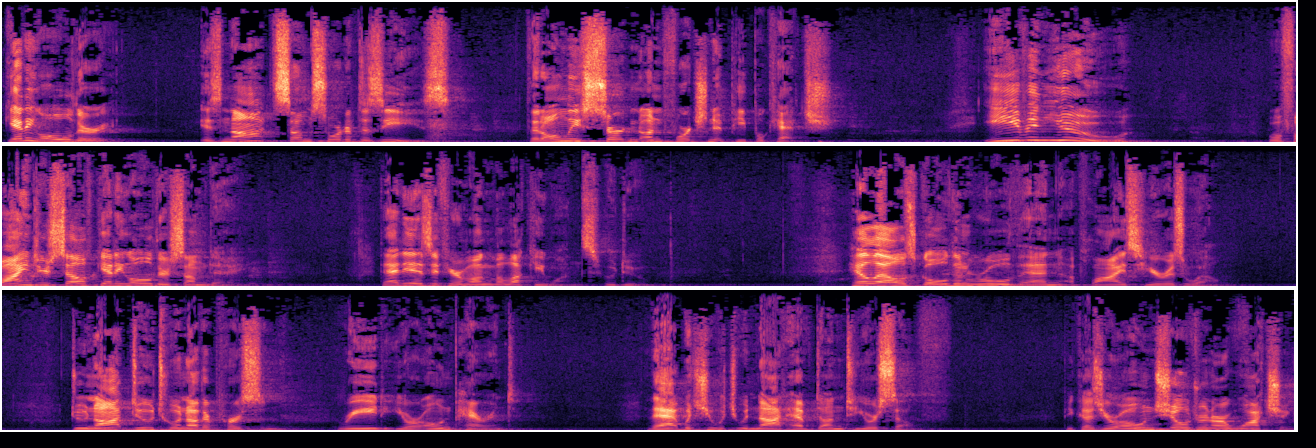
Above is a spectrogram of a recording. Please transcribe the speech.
Getting older is not some sort of disease that only certain unfortunate people catch. Even you will find yourself getting older someday. That is, if you're among the lucky ones who do. Hillel's golden rule then applies here as well. Do not do to another person, read your own parent, that which you, which you would not have done to yourself, because your own children are watching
